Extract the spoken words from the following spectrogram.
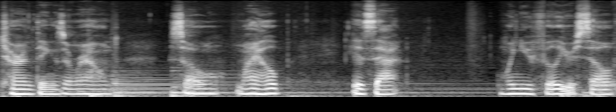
turn things around. So, my hope is that when you feel yourself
